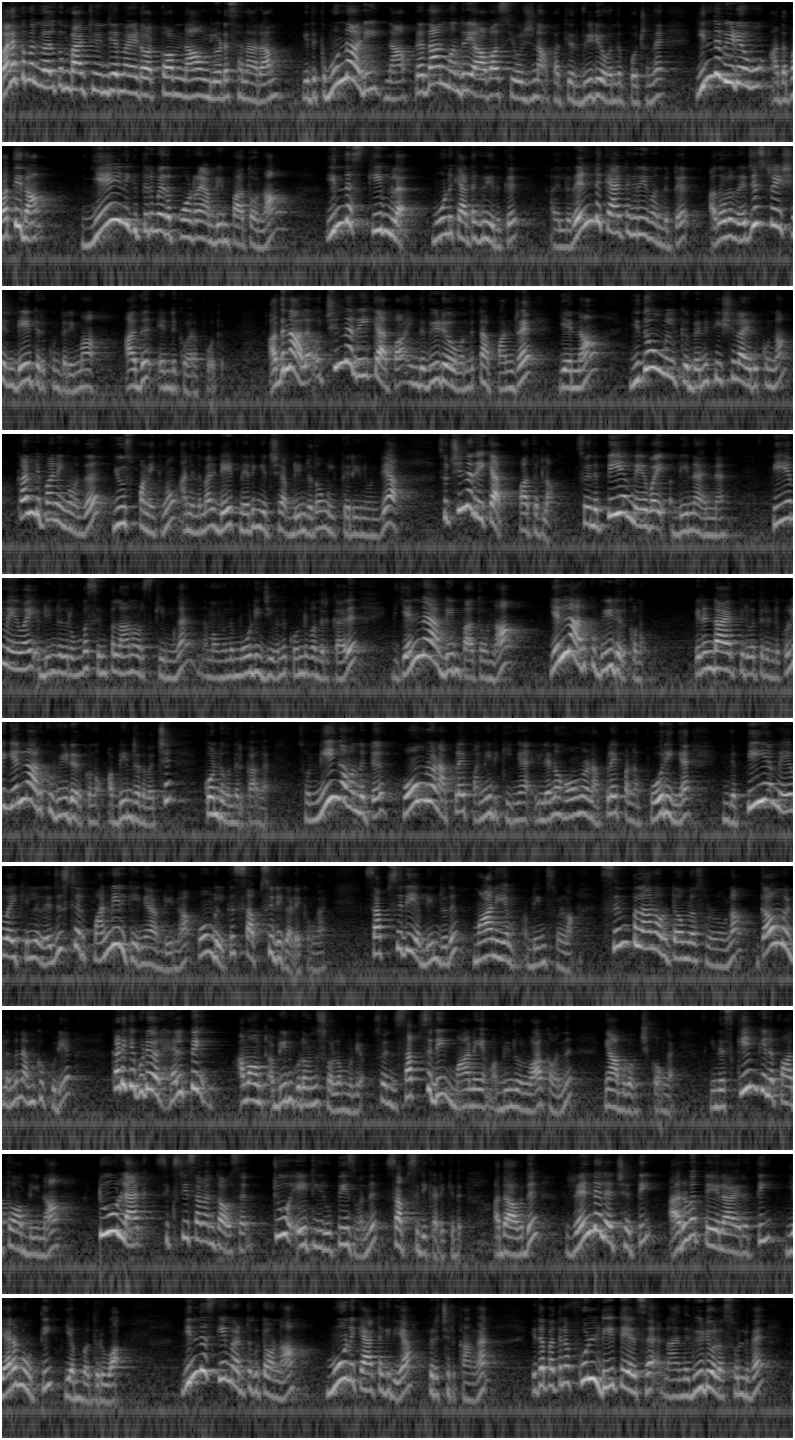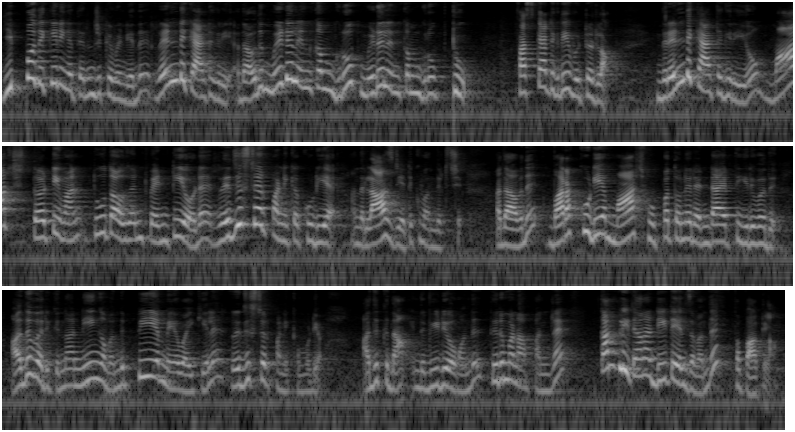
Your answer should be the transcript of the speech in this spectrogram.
வணக்கம் and welcome back to Indian my dot com நான் உங்களோட சனாராம் இதுக்கு முன்னாடி நான் பிரதான் மந்திரி ஆவாஸ் யோஜனா பற்றி ஒரு வீடியோ வந்து போட்டிருந்தேன். இந்த வீடியோவும் அதை பற்றி தான் ஏன் இன்னைக்கு திரும்ப இதை போடுறேன் அப்படின்னு பார்த்தோம்னா இந்த ஸ்கீமில் மூணு கேட்டகரி இருக்குது அதில் ரெண்டு கேட்டகரி வந்துட்டு அதோட ரெஜிஸ்ட்ரேஷன் டேட் இருக்கும் தெரியுமா? அது எண்டுக்கு வரப்போகுது. அதனால ஒரு சின்ன ரீகேப்பாக இந்த வீடியோவை வந்துட்டு நான் பண்ணுறேன் ஏன்னா இது உங்களுக்கு பெனிஃபிஷியலாக இருக்கும்னா கண்டிப்பாக நீங்கள் வந்து யூஸ் பண்ணிக்கணும். அண்ட் இந்த மாதிரி டேட் நெருங்கிடுச்சு அப்படின்றது உங்களுக்கு தெரியணும் இல்லையா? ஸோ சின்ன ரீகேப் பார்த்துடலாம். ஸோ இந்த பிஎம்ஏஒய் அப்படின்னா என்ன? பிஎம்ஏஒய் அப்படின்றது ரொம்ப சிம்பிளான ஒரு ஸ்கீமுங்க நம்ம வந்து மோடிஜி வந்து கொண்டு வந்திருக்காரு. இது என்ன அப்படின்னு பார்த்தோம்னா எல்லாருக்கும் வீடு இருக்கணும். இரண்டாயிரத்தி இருபத்தி ரெண்டுக்குள்ளே எல்லாருக்கும் வீடு இருக்கணும் அப்படின்றத வச்சு கொண்டு வந்திருக்காங்க. ஸோ நீங்கள் வந்துட்டு ஹோம் லோன் அப்ளை பண்ணியிருக்கீங்க இல்லைன்னா ஹோம் லோன் அப்ளை பண்ண போகிறீங்க இந்த பிஎம்ஏஒய்க்கில் ரெஜிஸ்டர் பண்ணியிருக்கீங்க அப்படின்னா உங்களுக்கு சப்சிடி கிடைக்குங்க. சப்சிடி அப்படின்றது மானியம் அப்படின்னு சொல்லலாம். சிம்பிளான ஒரு டேர்மில் சொல்லணும்னா கவர்மெண்ட்லேருந்து நமக்கு கூடிய கிடைக்கக்கூடிய ஒரு ஹெல்பிங் அமௌண்ட் அப்படின்னு கூட வந்து சொல்ல முடியும். ஸோ இந்த சப்சிடி மானியம் அப்படின்ற ஒரு வாக்கை வந்து ஞாபகம் வச்சுக்கோங்க. இந்த ஸ்கீம் கீழே பார்த்தோம் அப்படின்னா two lakh sixty seven thousand two eighty rupees வந்து சப்சிடி கிடைக்குது. அதாவது ரெண்டு லட்சத்தி அறுபத்தேழாயிரத்தி இரநூத்தி எண்பது ரூபா. இந்த ஸ்கீம் எடுத்துக்கிட்டோம்னா மூணு கேட்டகரியாக பிரிச்சிருக்காங்க. இதை பற்றின ஃபுல் டீட்டெயில்ஸை நான் இந்த வீடியோவில் சொல்லுவேன். இப்போதைக்கு நீங்கள் தெரிஞ்சுக்க வேண்டியது ரெண்டு கேட்டகரி அதாவது middle income group middle income group two first கேட்டகரியை விட்டுடலாம். இந்த ரெண்டு கேட்டகரியும் March thirty one two thousand டுவெண்ட்டியோட register பண்ணிக்கக்கூடிய அந்த லாஸ்ட் டேட்டுக்கு வந்துடுச்சு. அதாவது வரக்கூடிய மார்ச் முப்பத்தொன்று ரெண்டாயிரத்தி இருபது அது வரைக்கும் தான் நீங்கள் வந்து பிஎம்ஏஒய்க்கியில் ரெஜிஸ்டர் பண்ணிக்க முடியும். அதுக்கு தான் இந்த வீடியோ வந்து திரும்ப நான் பண்ணுறேன் கம்ப்ளீட்டான டீட்டெயில்ஸை வந்து இப்போ பார்க்கலாம்.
